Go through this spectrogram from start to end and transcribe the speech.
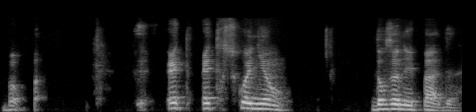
bon, être, être soignant, dans un EHPAD,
